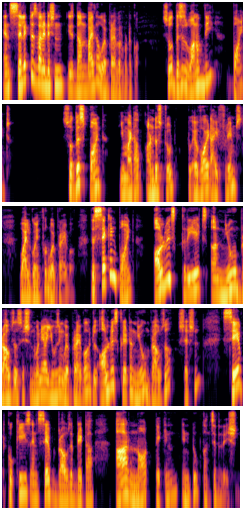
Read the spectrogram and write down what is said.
and selectors validation is done by the WebDriver protocol. So this is one of the point. So this point you might have understood to avoid iframes while going for WebDriver. The second point always creates a new browser session. When you are using WebDriver, it will always create a new browser session. Saved cookies and saved browser data are not taken into consideration.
